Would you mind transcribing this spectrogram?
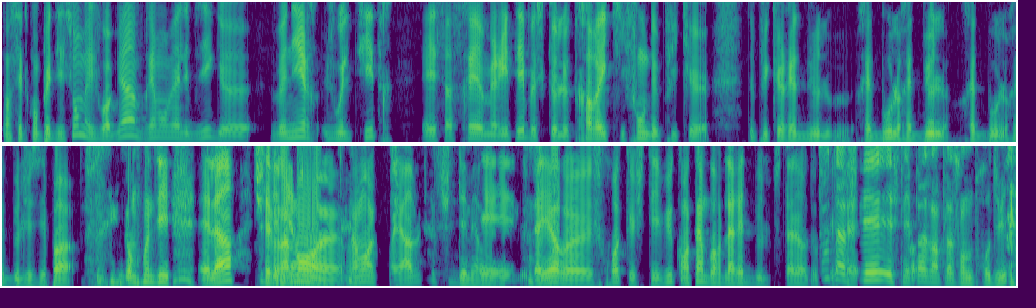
dans cette compétition, mais je vois bien, vraiment bien Leipzig euh, venir jouer le titre et ça serait mérité parce que le travail qu'ils font depuis que depuis que Red Bull Red Bull Red Bull Red Bull Red Bull je sais pas comment on dit est là c'est vraiment euh, vraiment incroyable Tu te démerdes. et d'ailleurs euh, je crois que je t'ai vu Quentin boire de la Red Bull tout à l'heure Tout euh, à fait, et ce n'est pas un placement de produit.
